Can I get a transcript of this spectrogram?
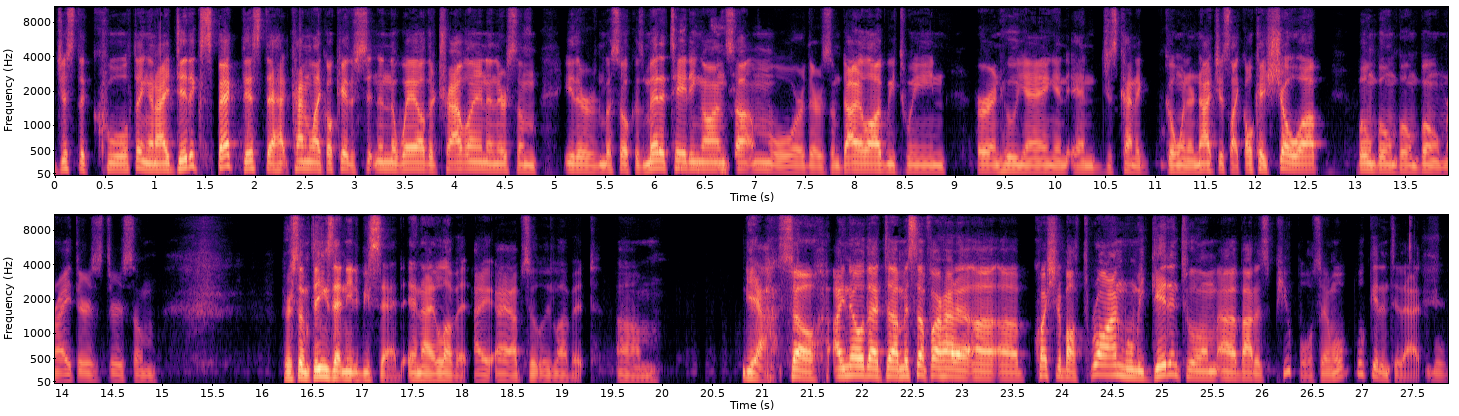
just the cool thing. And I did expect this to ha- kind of like, okay, they're sitting in the whale, they're traveling, and there's some either Masoka's meditating on something, or there's some dialogue between her and Huyang, and and just kind of going, and not just like, okay, show up, boom, boom, boom, boom. Right? There's there's some there's some things that need to be said, and I love it. I, I absolutely love it. Um, yeah. So I know that uh, Miss Sunflower had a, a, a question about Thrawn when we get into him uh, about his pupils, and we'll we'll get into that. We'll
